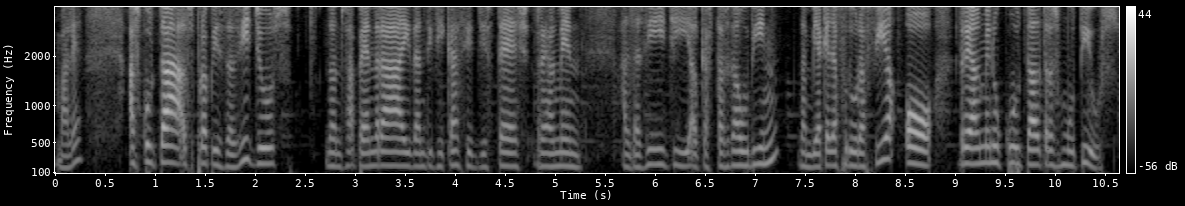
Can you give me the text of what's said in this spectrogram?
Vale? Escoltar els propis desitjos, doncs aprendre a identificar si existeix realment el desig i el que estàs gaudint d'enviar aquella fotografia o realment oculta altres motius.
